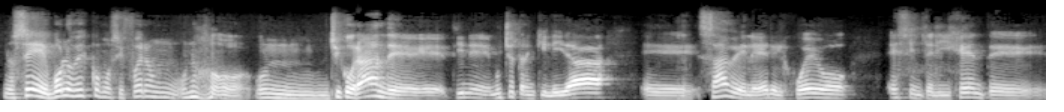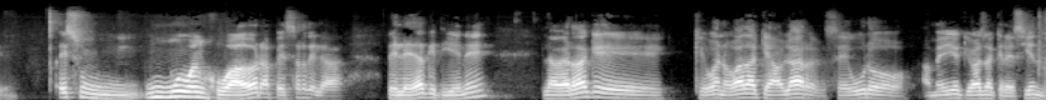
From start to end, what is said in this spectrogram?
no sé, vos lo ves como si fuera un, chico grande, tiene mucha tranquilidad, eh, sabe leer el juego, es inteligente, es un muy buen jugador a pesar de la, de la edad que tiene, la verdad que, bueno, va a dar que hablar seguro a medida que vaya creciendo,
